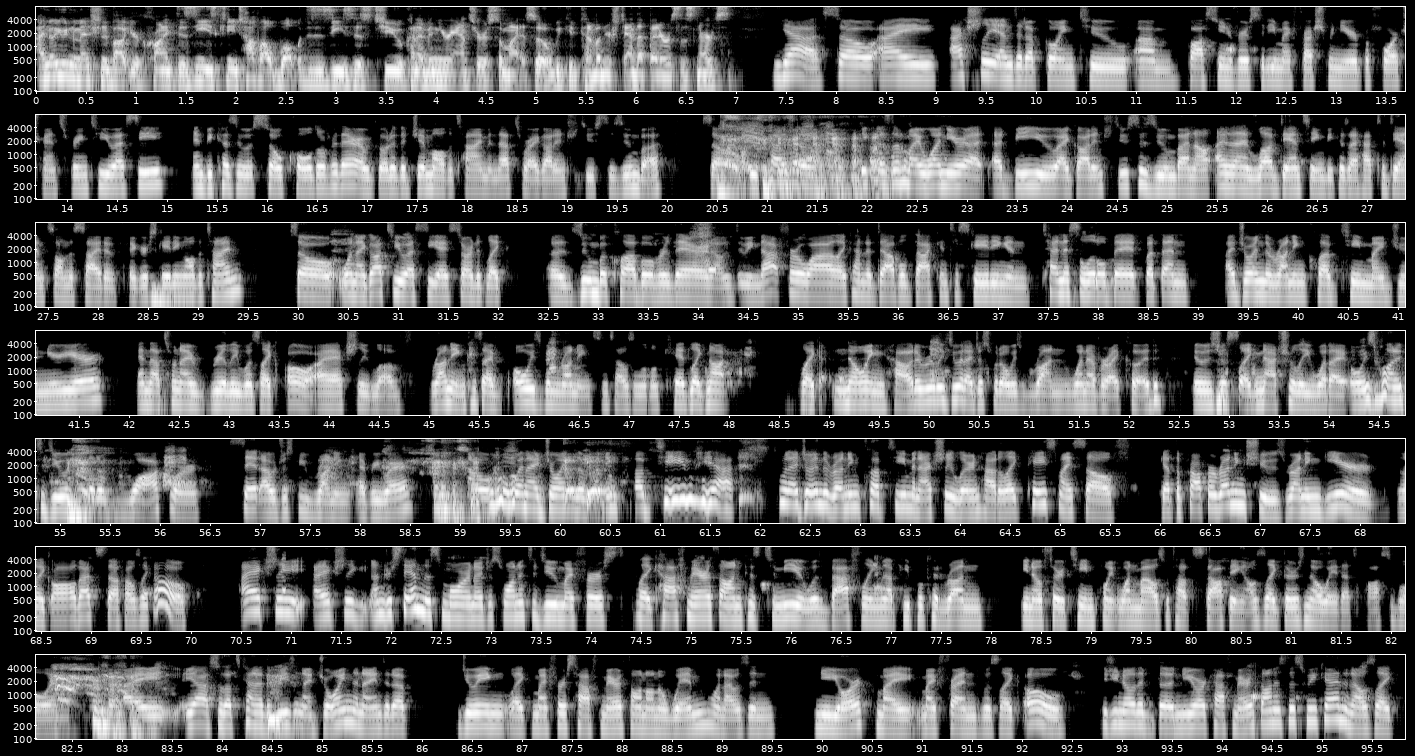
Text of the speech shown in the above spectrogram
I know you're going to mention about your chronic disease. Can you talk about what the disease is too, kind of in your answer, so my, so we could kind of understand that better as listeners? Yeah, so I actually ended up going to um, Boston University my freshman year before transferring to USC. And because it was so cold over there, I would go to the gym all the time, and that's where I got introduced to Zumba. So because of because of my one year at, at BU, I got introduced to Zumba, and, I and I love dancing because I had to dance on the side of figure mm-hmm. skating all the time. So when I got to USC, I started like a Zumba club over there and I was doing that for a while. I kind of dabbled back into skating and tennis a little bit, but then I joined the running club team my junior year. And that's when I really was like, oh, I actually love running because I've always been running since I was a little kid. Like, not like knowing how to really do it. I just would always run whenever I could. It was just like naturally what I always wanted to do instead of walk or sit, I would just be running everywhere. so when I joined the running club team, yeah, when I joined the running club team and actually learned how to like pace myself, get the proper running shoes, running gear, like all that stuff, I was like, oh, I actually, I actually understand this more. And I just wanted to do my first like half marathon because to me it was baffling that people could run you know 13.1 miles without stopping i was like there's no way that's possible and i yeah so that's kind of the reason i joined and i ended up doing like my first half marathon on a whim when I was in New York. My my friend was like, "Oh, did you know that the New York half marathon is this weekend?" And I was like,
